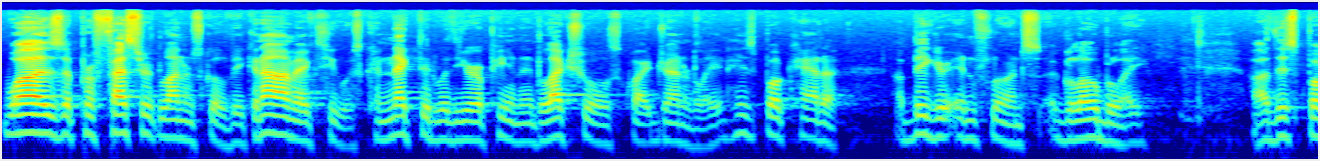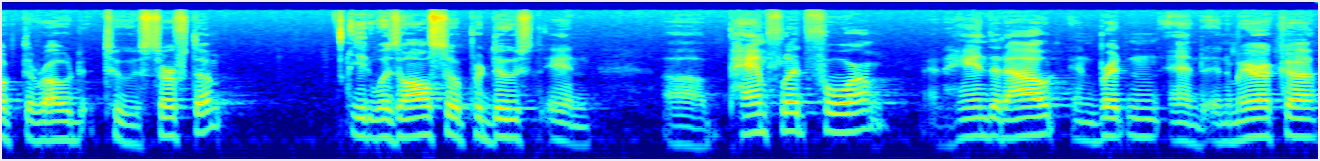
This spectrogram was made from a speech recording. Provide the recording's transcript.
was a professor at London School of Economics. He was connected with European intellectuals quite generally, and his book had a, a bigger influence globally. Uh, this book, The Road to Serfdom, it was also produced in uh, pamphlet form and handed out in Britain and in America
